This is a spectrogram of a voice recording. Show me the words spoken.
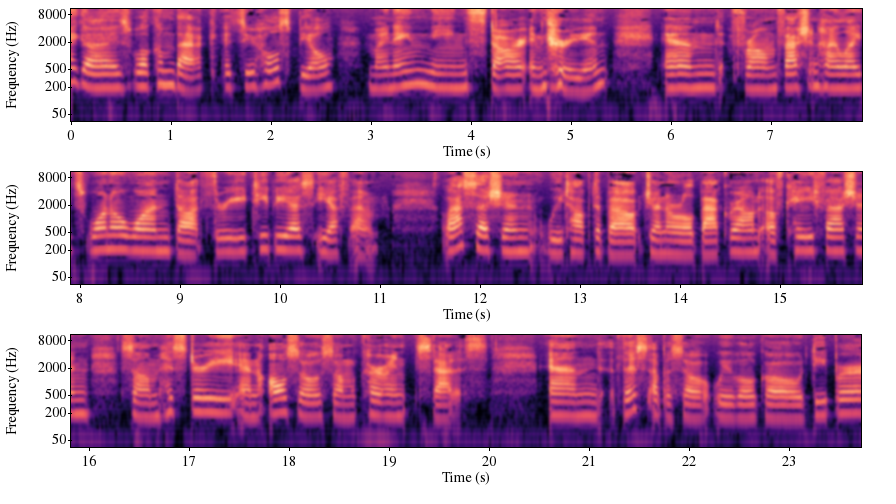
Hi guys, welcome back. It's your host Bill. My name means star in Korean. And from Fashion Highlights 101.3 TBS EFM. Last session, we talked about general background of K fashion, some history, and also some current status. And this episode, we will go deeper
